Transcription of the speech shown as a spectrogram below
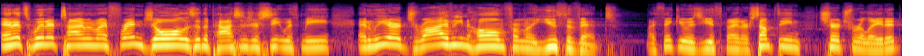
And it's wintertime, and my friend Joel is in the passenger seat with me, and we are driving home from a youth event. I think it was youth night or something church related.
